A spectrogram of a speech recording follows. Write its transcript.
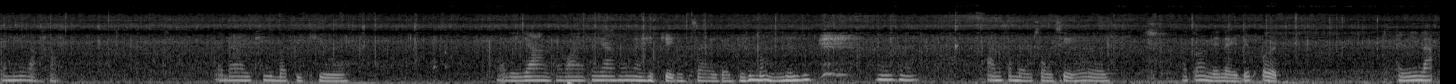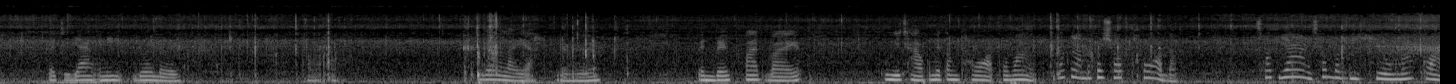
อันนี้แหละค่ะก็ได้ที่บาร์บีคิวไม่ได้ย่างเพราะว่าถ้าย่างข้างในเกรงใจแต่ที่มันนี้ทานกระหมงสงเฉงเลย แล้วก็ไหนๆได้เปิด อันนี้ละ ก็จะย่างอันนี้ด้วยเลยเรื่องอะไรอะเดี๋ยวนะเป็นเบรกฟาสต์ไว้ พรุ่งนี้เช้าก็ไม่ต้องทอด เพราะว่านักงานไม่ค่อยชอบทอดอะ ชอบย่างชอบบาร์บีคิวมากกว่า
